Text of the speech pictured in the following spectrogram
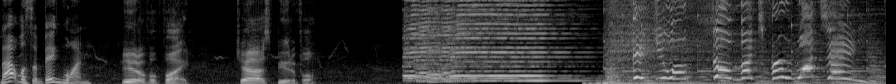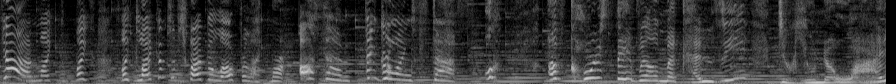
That was a big one. Beautiful fight. Just beautiful. Thank you all so much for watching! Yeah, and like, like, like, like and subscribe below for like more awesome fingerling stuff. Of course they will, Mackenzie. Do you know why?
